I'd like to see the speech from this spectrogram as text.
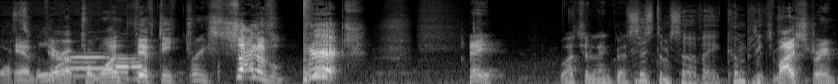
Yes, And we they're up to 153. Son of a bitch! Hey, what's your language? System survey complete. It's my stream.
